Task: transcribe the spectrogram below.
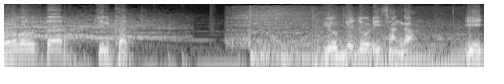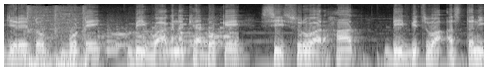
बरोबर उत्तर, चिलखत. योग्य जोडी सांगा. ए जिरेटो बोटे, बी वाघनख्या डोके, सी सुरवार हात, डी बिचवा अस्तनी.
